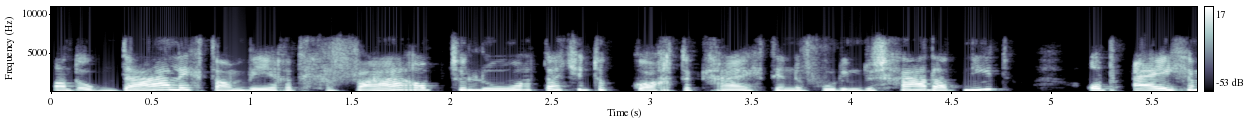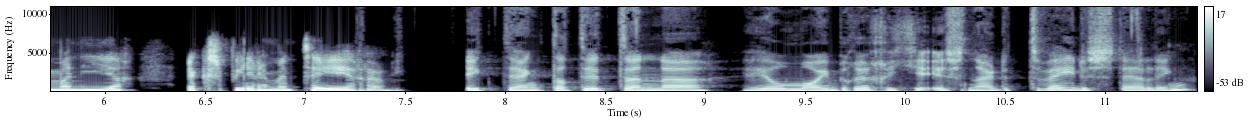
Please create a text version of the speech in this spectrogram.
Want ook daar ligt dan weer het gevaar op de loer dat je tekorten krijgt in de voeding. Dus ga dat niet op eigen manier experimenteren. Ik denk dat dit een uh, heel mooi bruggetje is naar de tweede stelling.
